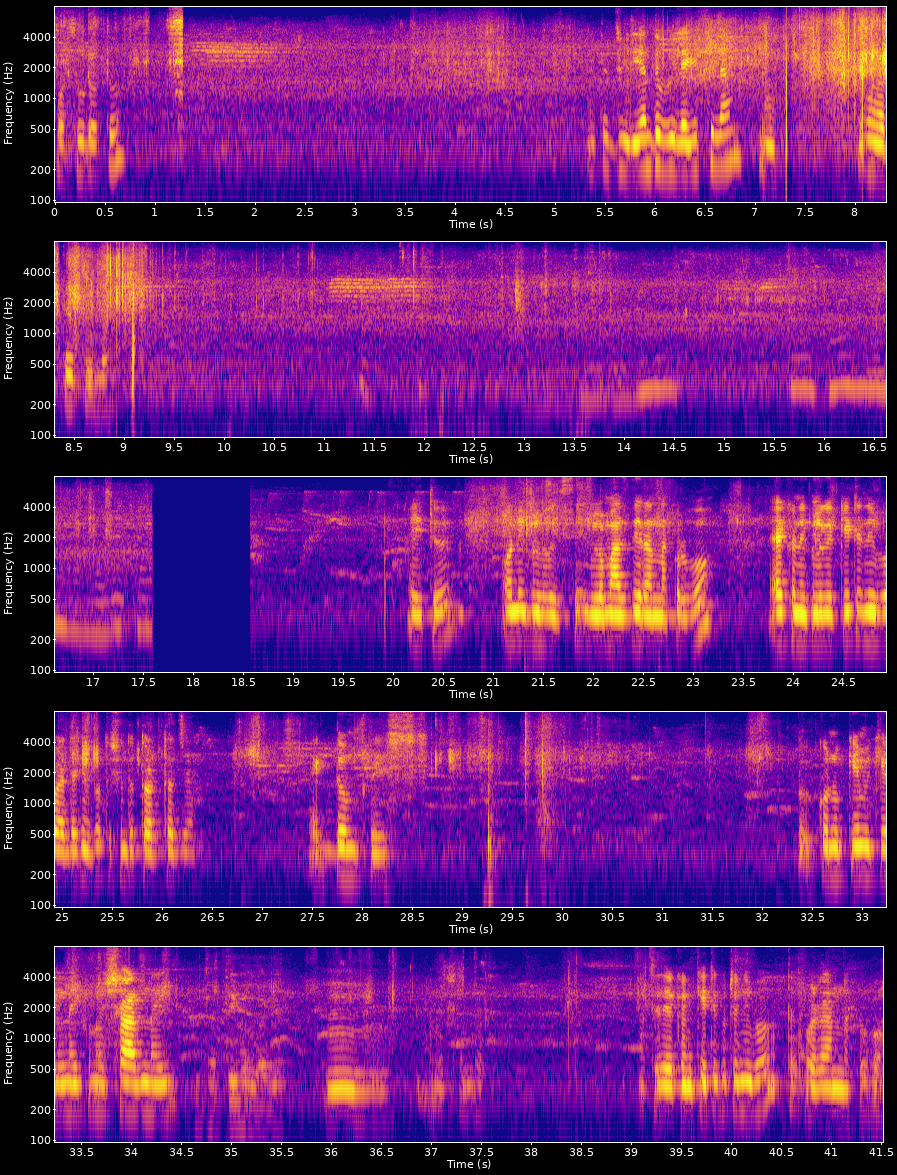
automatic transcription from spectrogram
প্রচুর তো একটা ঝুড়ি আনতে ভুলে গেছিলাম। ঘোরাতে ছিল। এই তো অনেকগুলো হয়েছে এগুলো মাছ দিয়ে রান্না করব। এখন এগুলোকে কেটে নেব আর দেখেন কত সুন্দর তরতাজা একদম ফ্রেশ কোনো কেমিক্যাল নাই কোনো সার নাই। হুম অনেক সুন্দর। এখন কেটে কুটে নিব তারপর রান্না করব।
